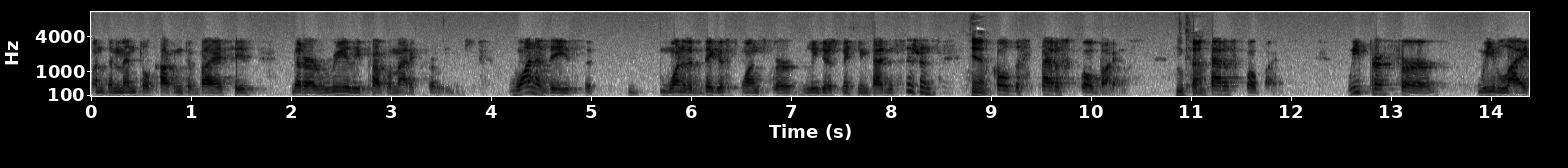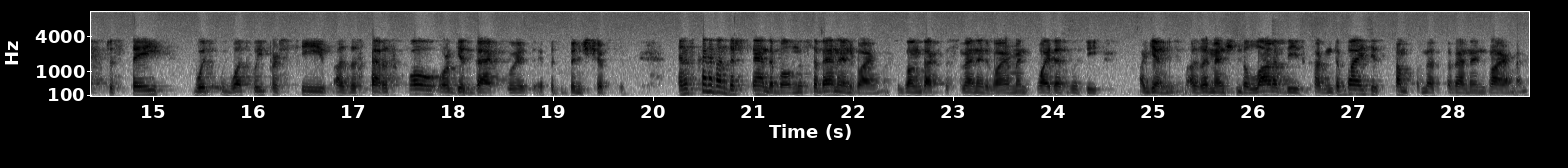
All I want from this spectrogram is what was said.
fundamental cognitive biases that are really problematic for leaders. One of these, one of the biggest ones for leaders making bad decisions, yeah. is called the status quo bias. Okay. The status quo bias. We prefer, we like to stay with what we perceive as the status quo or get back to it if it's been shifted. And it's kind of understandable in the savannah environment. So going back to the savannah environment, why that would be, again, as I mentioned, a lot of these cognitive biases come from that savannah environment.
